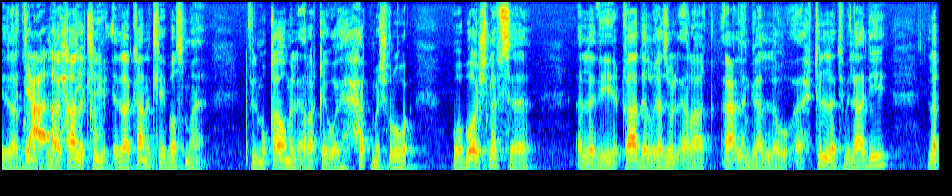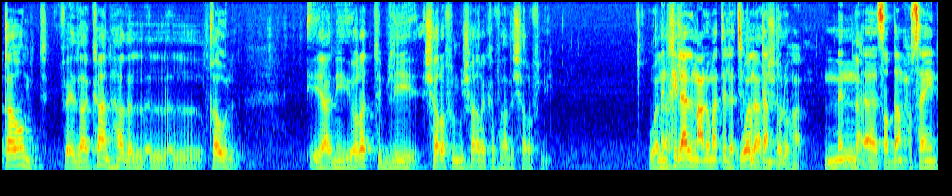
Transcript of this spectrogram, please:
إذا ادعاء إذا كانت لي إذا كانت لي بصمة في المقاومة العراقية وهي حق مشروع وبوش نفسه الذي قاد الغزو العراق. أعلن قال لو احتلت بلادي لقاومت. فإذا كان هذا القول يعني يرتب لي شرف المشاركة فهذا شرف لي. من خلال المعلومات التي كنت تنقلها من نعم. صدام حسين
